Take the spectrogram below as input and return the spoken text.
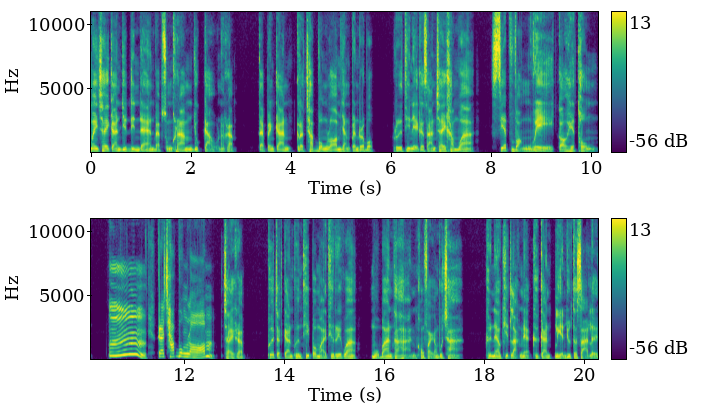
ไม่ใช่การยึดดินแดนแบบสงครามยุคเก่านะครับ แต่เป็นการกระชับวงล้อมอย่างเป็นระบบ หรือที่ในเอกสารใช้คำว่าเซียดหว่องเวก็เหตุทง อืม กระชับวงล้อม ใช่ครับ เพื่อจัดการพื้นที่เป้าหมายที่เรียกว่า หมู่บ้านทหารของฝ่ายกัมพูชา คือแนวคิดหลักเนี่ยคือการเปลี่ยนยุทธศาสตร์เลย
